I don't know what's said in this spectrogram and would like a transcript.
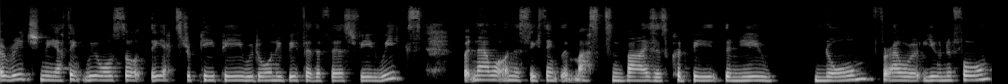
originally, I think we all thought the extra PPE would only be for the first few weeks. But now I honestly think that masks and visors could be the new norm for our uniform.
